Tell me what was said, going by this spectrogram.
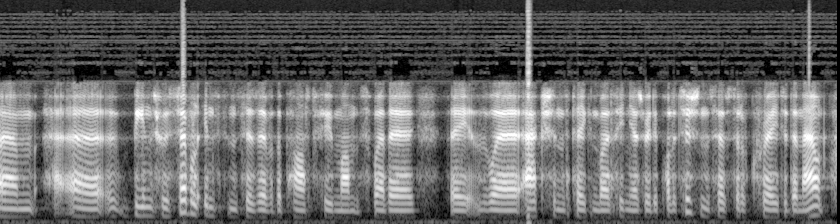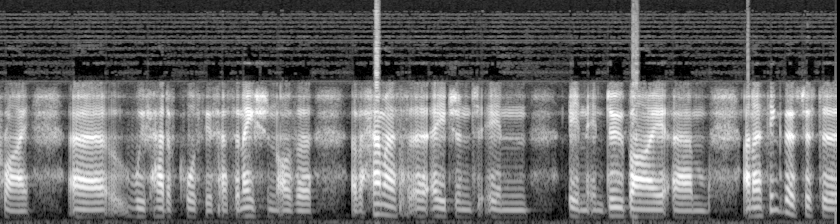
um, uh, been through several instances over the past few months where they, they, where actions taken by senior Israeli politicians have sort of created an outcry. Uh, we've had, of course, the assassination of a of a Hamas uh, agent in in, in Dubai. Um, and I think there's just a,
